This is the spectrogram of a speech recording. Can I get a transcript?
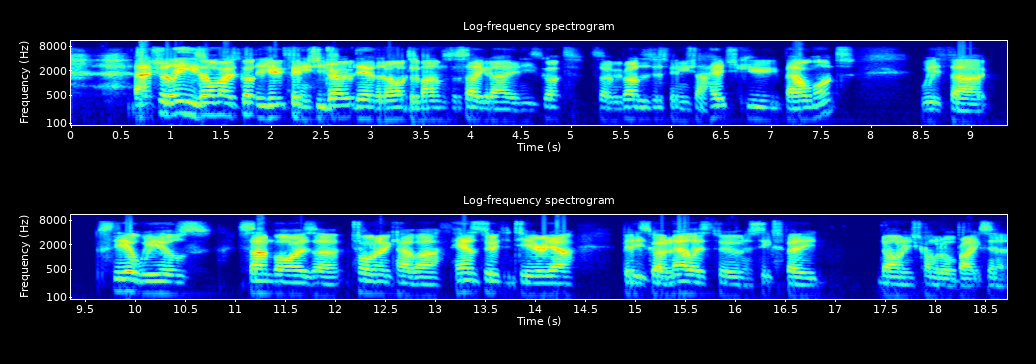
Actually, he's almost got the Ute finished. He drove it down the night to Mum's to say good day, and he's got. So my brother's just finished a HQ Belmont with uh, steel wheels, sun visor, tonneau cover, houndstooth interior, but he's got an LS2 and a six-speed, nine-inch Commodore brakes in it.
